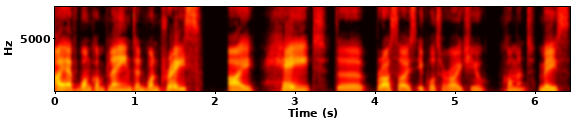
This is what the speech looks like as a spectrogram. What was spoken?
I have one complaint and one praise. I hate the bra size equal to her IQ comment. Maze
